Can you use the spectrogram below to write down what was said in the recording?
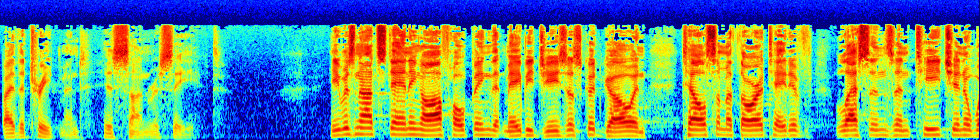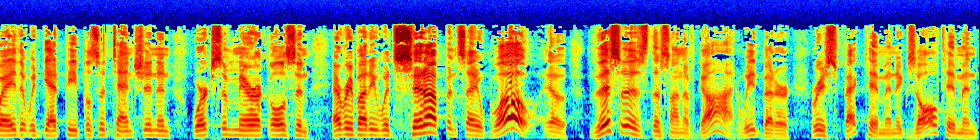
by the treatment his son received. He was not standing off hoping that maybe Jesus could go and tell some authoritative lessons and teach in a way that would get people's attention and work some miracles, and everybody would sit up and say, Whoa, you know, this is the Son of God. We'd better respect him and exalt him and,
